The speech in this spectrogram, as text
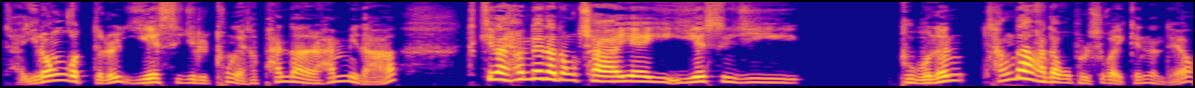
자 이런 것들을 ESG를 통해서 판단을 합니다. 특히나 현대자동차의 이 ESG 부분은 상당하다고 볼 수가 있겠는데요.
